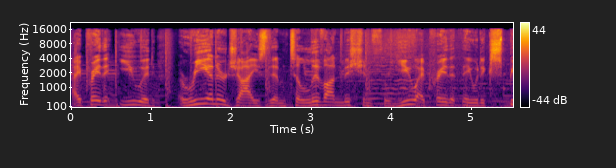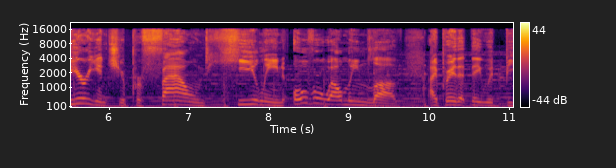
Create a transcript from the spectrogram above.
I pray that you would re energize them to live on mission for you. I pray that they would experience your profound, healing, overwhelming love. I pray that they would be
